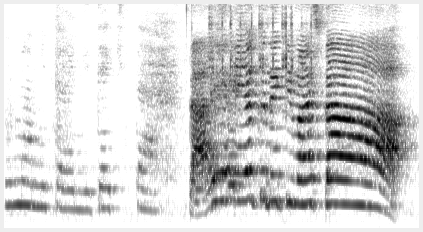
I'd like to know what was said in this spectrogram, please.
ママみたいにできた。大変よくできました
